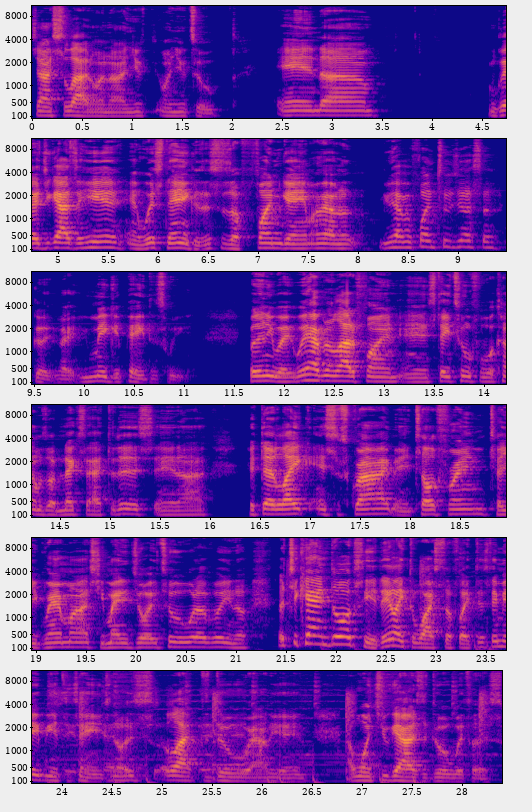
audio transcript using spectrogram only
John Shalat on on, on YouTube. And um, I'm glad you guys are here and we're staying because this is a fun game. I'm having a, you having fun too, Jessa? Good, right? You may get paid this week. But anyway, we're having a lot of fun and stay tuned for what comes up next after this. And uh, hit that like and subscribe and tell a friend, tell your grandma, she might enjoy it too, whatever, you know. Let your cat and dog see it. They like to watch stuff like this. They may be entertained. You know, it's a lot to do around here, and I want you guys to do it with us.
